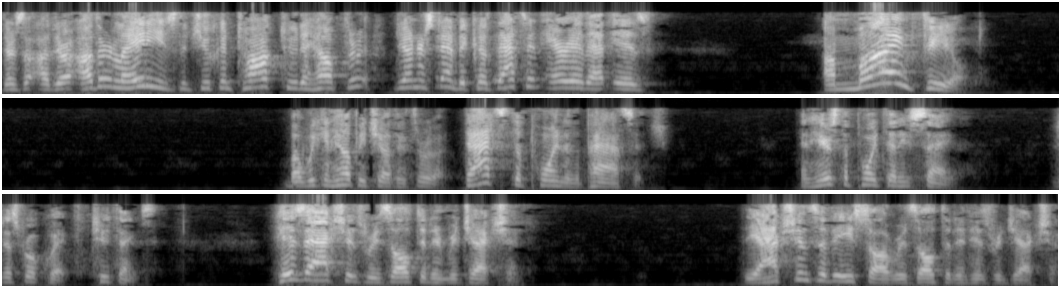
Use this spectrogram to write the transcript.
There's a, there are other ladies that you can talk to to help through. Do you understand? Because that's an area that is a minefield. But we can help each other through it. That's the point of the passage. And here's the point that he's saying. Just real quick. Two things. His actions resulted in rejection. The actions of Esau resulted in his rejection.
